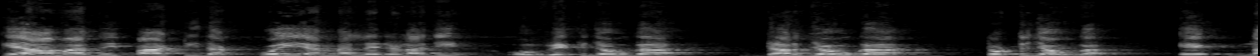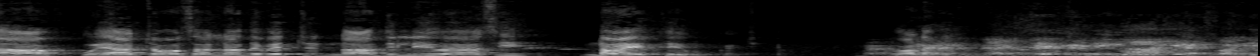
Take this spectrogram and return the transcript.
ਕਿ ਆਮ ਆਦਮੀ ਪਾਰਟੀ ਦਾ ਕੋਈ ਐਮਐਲਏ ਜਿਹੜਾ ਜੀ ਉਹ ਵਿਕ ਜਾਊਗਾ ਡਰ ਜਾਊਗਾ ਟੁੱਟ ਜਾਊਗਾ ਇਹ ਨਾ ਹੋਇਆ 4 ਸਾਲਾਂ ਦੇ ਵਿੱਚ ਨਾ ਦਿੱਲੀ ਹੋਇਆ ਸੀ ਨਾ ਇੱਥੇ ਹੋਊਗਾ ਜੀ ਤੁਹਾਡਾ? ਵੈਸੇ ਮੀਟਿੰਗ ਹੋ ਰਹੀ ਹੈ ਤੁਹਾਡੀ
